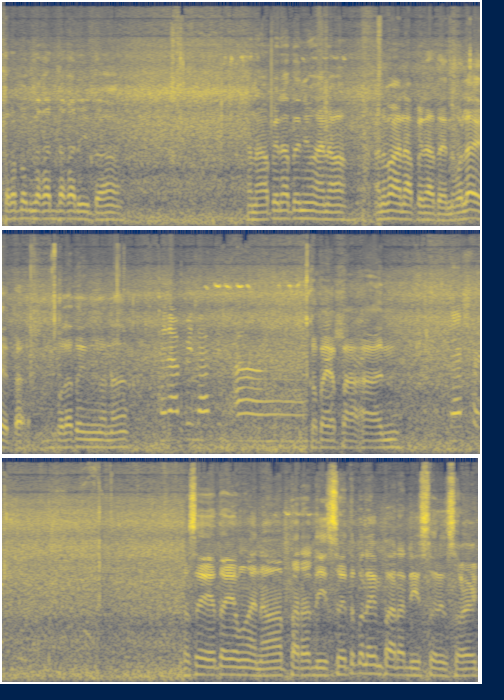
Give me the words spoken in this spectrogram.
Sarap paglakad-lakad dito. Hanapin natin yung ano. Ano ba hanapin natin? Wala eh. Ta- wala tayong ano, Hanapin natin ang kapayapaan. leisure. Kasi ito yung ano, paradiso. Ito pala yung paradiso resort.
